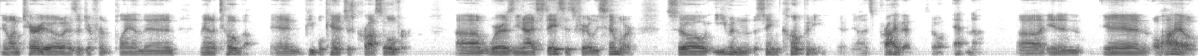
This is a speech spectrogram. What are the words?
you know, Ontario has a different plan than Manitoba and people can't just cross over. Um, whereas in the United States, it's fairly similar. So even the same company, you know, it's private. So Aetna uh, in in Ohio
